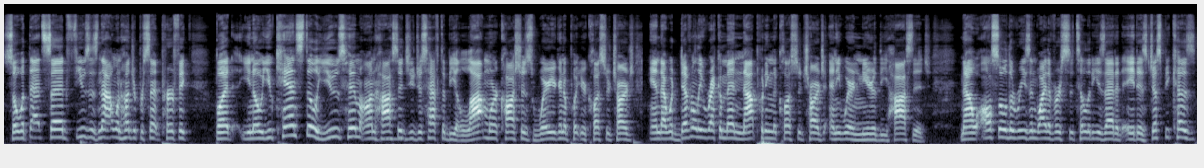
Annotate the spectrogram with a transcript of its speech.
So with that said, Fuze is not 100% perfect, but you know, you can still use him on hostage. You just have to be a lot more cautious where you're going to put your cluster charge. And I would definitely recommend not putting the cluster charge anywhere near the hostage. Now, also the reason why the versatility is at 8 is just because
